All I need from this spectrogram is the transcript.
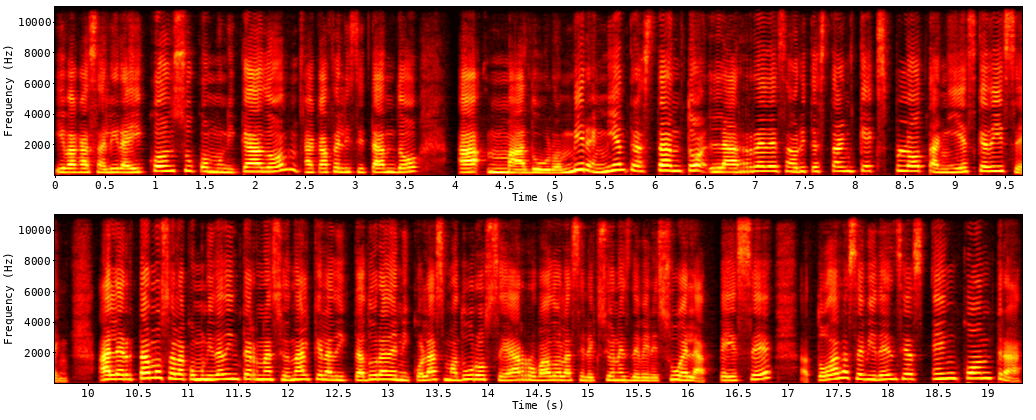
iban a salir ahí con su comunicado, acá felicitando a Maduro. Miren, mientras tanto, las redes ahorita están que explotan y es que dicen, alertamos a la comunidad internacional que la dictadura de Nicolás Maduro se ha robado las elecciones de Venezuela, pese a todas las evidencias en contra.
